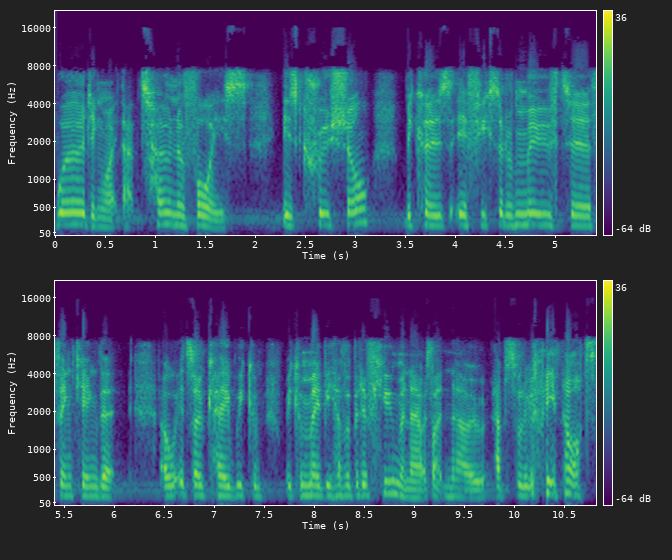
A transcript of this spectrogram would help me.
wording right that tone of voice is crucial because if you sort of move to thinking that oh it's okay we can we can maybe have a bit of humor now it's like no absolutely not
